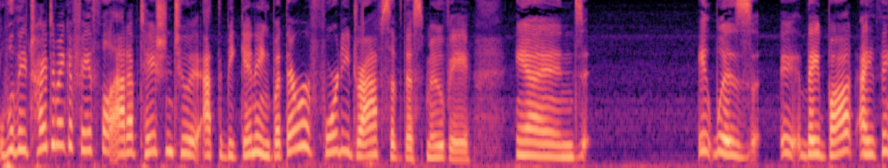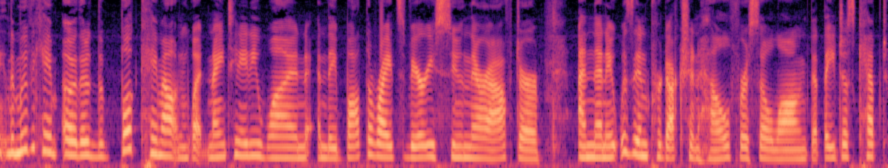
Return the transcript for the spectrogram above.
Well, they tried to make a faithful adaptation to it at the beginning, but there were 40 drafts of this movie. And it was, it, they bought, I think the movie came, oh, the, the book came out in what, 1981, and they bought the rights very soon thereafter. And then it was in production hell for so long that they just kept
